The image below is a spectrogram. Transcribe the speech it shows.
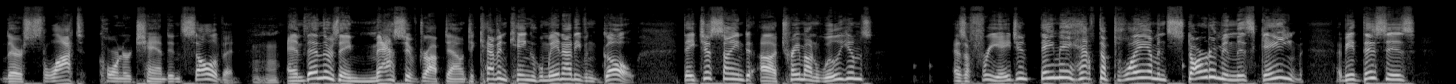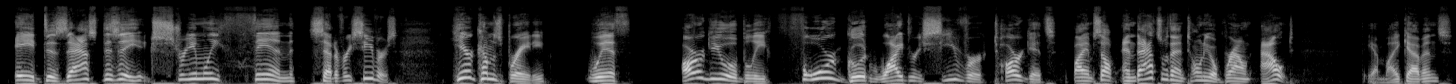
their slot corner, Chandon Sullivan. Mm-hmm. And then there's a massive drop down to Kevin King, who may not even go. They just signed uh, Tramon Williams, as a free agent, they may have to play him and start him in this game. I mean, this is a disaster. This is a extremely thin set of receivers. Here comes Brady with arguably four good wide receiver targets by himself, and that's with Antonio Brown out. They have Mike Evans,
